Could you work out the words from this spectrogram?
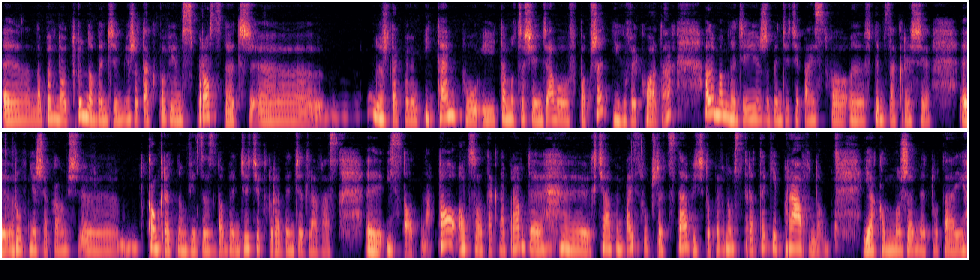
E, na pewno trudno będzie mi, że tak powiem, sprostać e, że tak powiem, i tempu, i temu, co się działo w poprzednich wykładach, ale mam nadzieję, że będziecie Państwo e, w tym zakresie e, również jakąś e, konkretną wiedzę zdobędziecie, która będzie dla Was istotna. To, o co tak naprawdę chciałabym Państwu przedstawić, to pewną strategię prawną, jaką możemy tutaj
